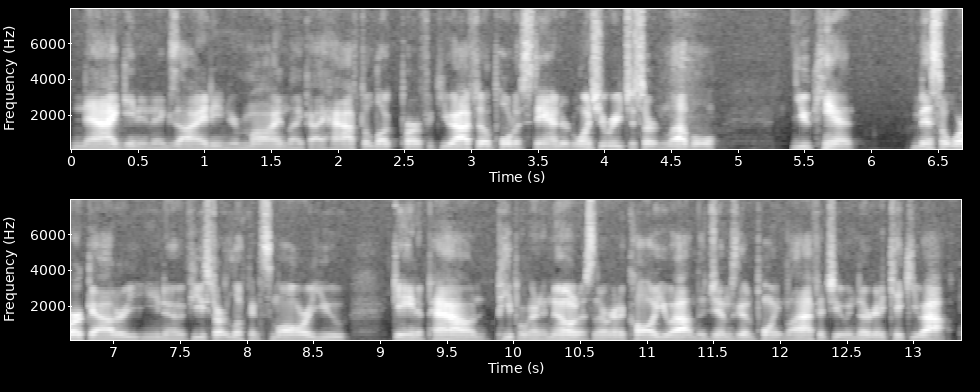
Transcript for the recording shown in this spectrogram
nagging and anxiety in your mind, like I have to look perfect. You have to uphold a standard. Once you reach a certain level, you can't miss a workout or, you know, if you start looking small or you gain a pound, people are going to notice and they're going to call you out and the gym's going to point and laugh at you and they're going to kick you out.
